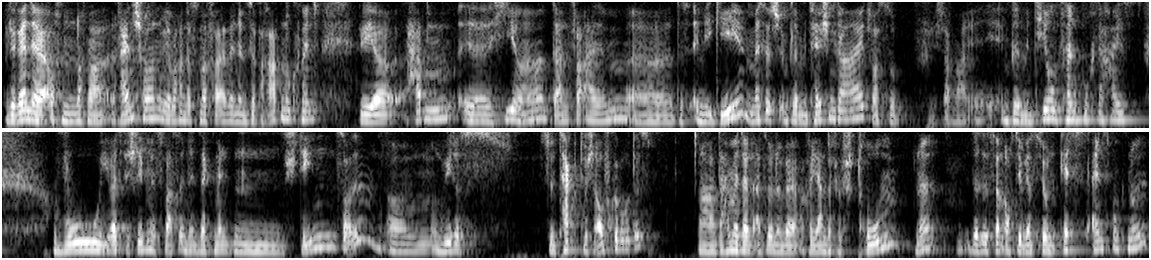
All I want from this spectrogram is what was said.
wir werden ja auch nochmal reinschauen. Wir machen das mal vor allem in einem separaten Dokument. Wir haben äh, hier dann vor allem äh, das MEG, Message Implementation Guide, was so, ich sag mal, Implementierungshandbuch hier heißt, wo jeweils beschrieben ist, was in den Segmenten stehen soll ähm, und wie das syntaktisch aufgebaut ist. Äh, da haben wir dann also eine Variante für Strom. Ne? Das ist dann auch die Version S 1.0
